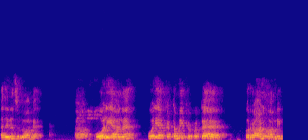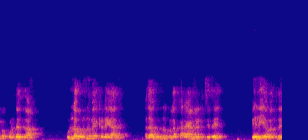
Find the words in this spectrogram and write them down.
அது என்ன சொல்லுவாங்க? ஆஹ், போலியான போலியா கட்டமைக்கப்பட்ட ஒரு ராணுவ அமைப்பை கொண்டதுதான். உள்ள ஒண்ணுமே கிடையாது. அதாவது உள்ளுக்குள்ள கரையான் அடிச்சது வெளியே வந்து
